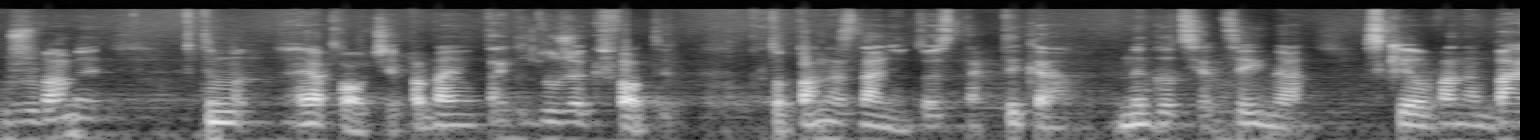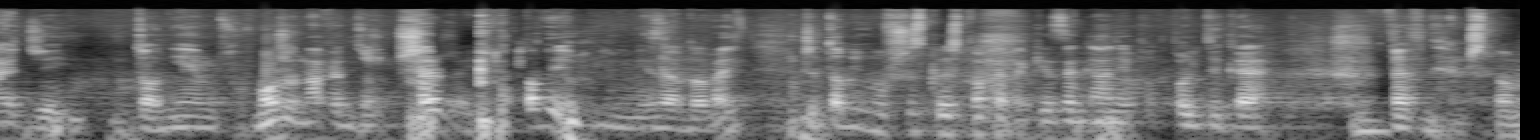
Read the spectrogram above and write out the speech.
używamy w tym raporcie, padają tak duże kwoty, to Pana zdaniem to jest taktyka negocjacyjna skierowana bardziej do Niemców, może nawet do szerzej światowej opinii międzynarodowej, czy to mimo wszystko jest trochę takie zagranie pod politykę wewnętrzną?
